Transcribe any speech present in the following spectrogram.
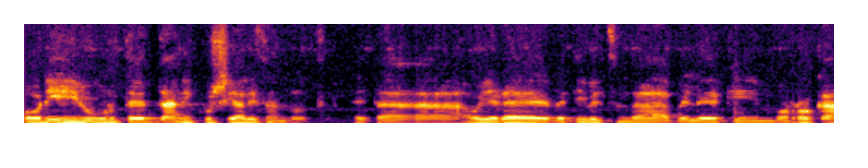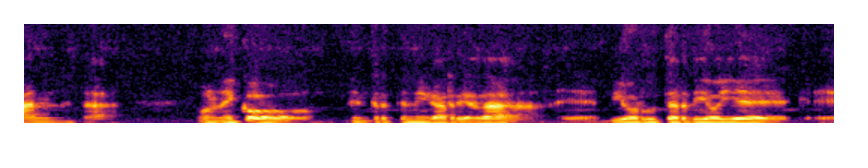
hori hiru urteetan ikusi izan dut. Eta hori ere beti biltzen da beleekin borrokan, eta bueno, nahiko entretenigarria da, e, bi hor dut erdi horiek e,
